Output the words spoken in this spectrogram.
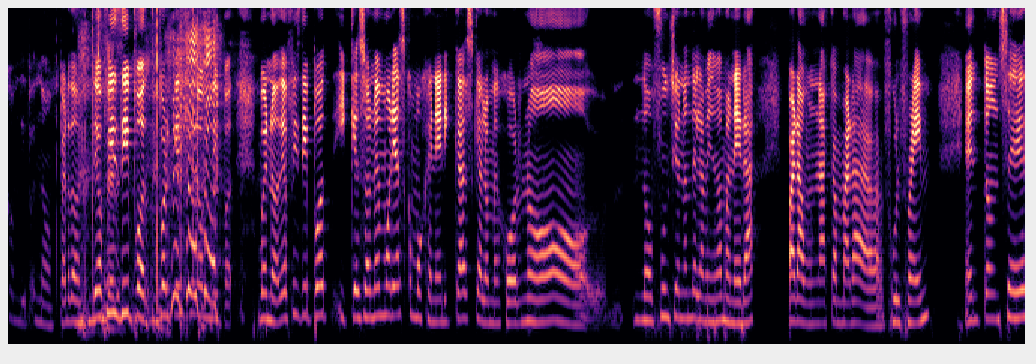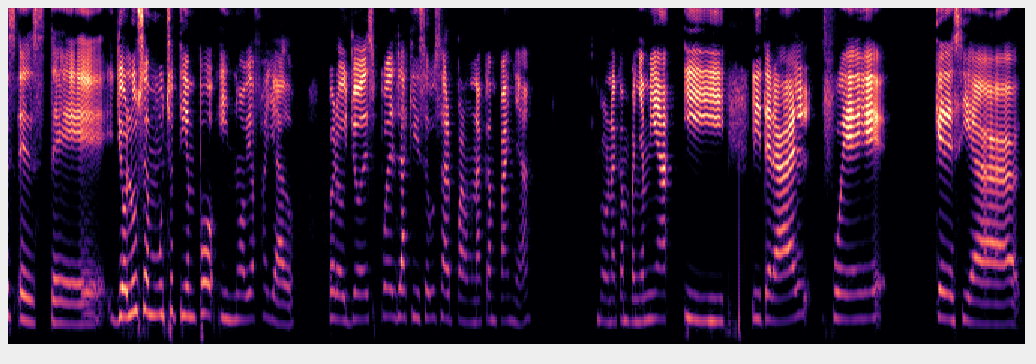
Home Depot, no, perdón, de Office Depot, porque es Home Depot. Bueno, de Office Depot y que son memorias como genéricas que a lo mejor no, no funcionan de la misma manera para una cámara full frame. Entonces, este, yo lo usé mucho tiempo y no había fallado, pero yo después la quise usar para una campaña, para una campaña mía y literal fue que decía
